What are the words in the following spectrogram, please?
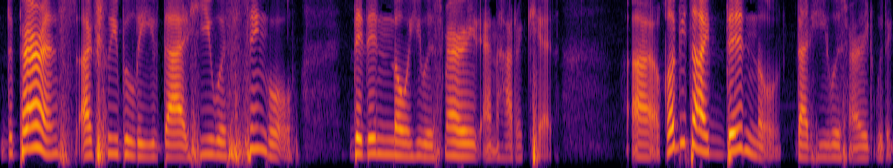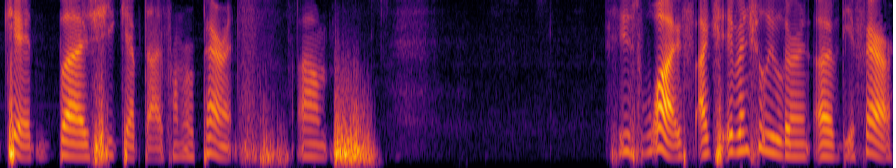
the parents actually believed that he was single. They didn't know he was married and had a kid. Uh, Robitaille did know that he was married with a kid, but she kept that from her parents. Um, his wife actually eventually learned of the affair.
